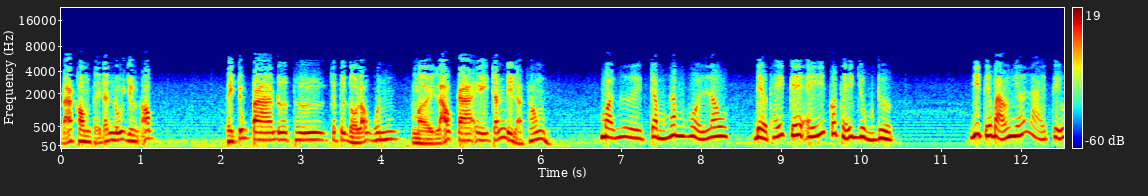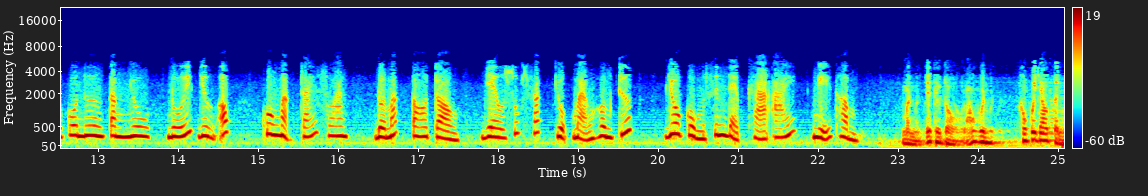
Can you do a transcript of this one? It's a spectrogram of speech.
Đã không thể đánh núi Dương Ốc, thì chúng ta đưa thư cho tư đồ lão huynh, mời lão ca y tránh đi là xong. Mọi người trầm ngâm hồi lâu, đều thấy kế ấy có thể dùng được. Di Tiểu Bảo nhớ lại tiểu cô nương Tăng Nhu, núi Dương Ốc, khuôn mặt trái xoan, đôi mắt to tròn, gieo xúc sắc chuột mạng hôm trước, vô cùng xinh đẹp khả ái, nghĩ thầm. Mình với tư đồ lão huynh không có giao tình,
